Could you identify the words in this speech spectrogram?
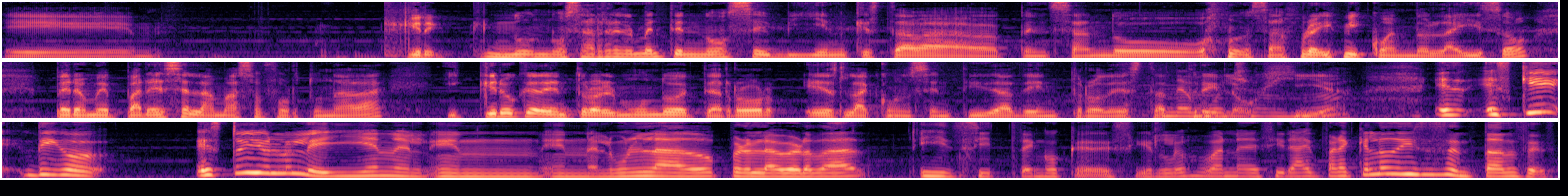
Eh, no, no, o sea, realmente no sé bien qué estaba pensando Sam Raimi cuando la hizo, pero me parece la más afortunada y creo que dentro del mundo de terror es la consentida dentro de esta De muchos, trilogía. ¿no? es, es que, digo, esto yo lo leí en, el, en, en algún lado, pero la verdad, y sí tengo que decirlo, van a decir, ay, ¿para qué lo dices entonces?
